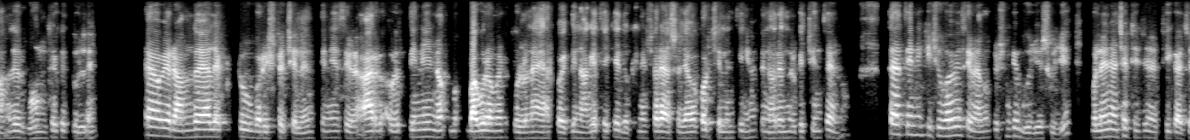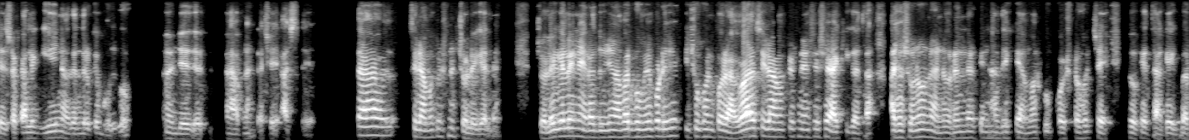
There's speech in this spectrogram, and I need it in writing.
আমাদের ঘুম থেকে তুললেন। ওই রামদয়াল একটু বরিষ্ঠ ছিলেন। তিনি আর তিনি বাবুরামের তুলনায় আর কয়েকদিন আগে থেকে দক্ষিণেশ্বরে আসা যাওয়া করছিলেন। তিনি হয়তো নরেন্দ্রকে চিনতেন তা তিনি কিছুভাবে শ্রী রামকৃষ্ণকে বুঝিয়ে সুঝিয়ে বললেন আচ্ছা ঠিক আছে, সকালে গিয়েই নরেন্দ্রকে বলব যে আপনার কাছে আসতে। তা শ্রী রামকৃষ্ণ চলে গেলেন। চলে গেলেন, এরা দুজন আবার ঘুমিয়ে পড়েছে কিছুক্ষণ পর আবার শ্রী রামকৃষ্ণ এসে সে একই কথা আচ্ছা শোনো না, নরেন্দ্রকে না দেখে আমার খুব কষ্ট হচ্ছে, তোকে তাকে একবার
